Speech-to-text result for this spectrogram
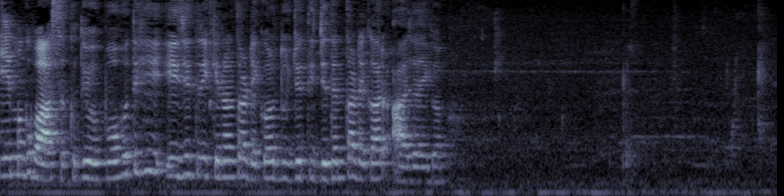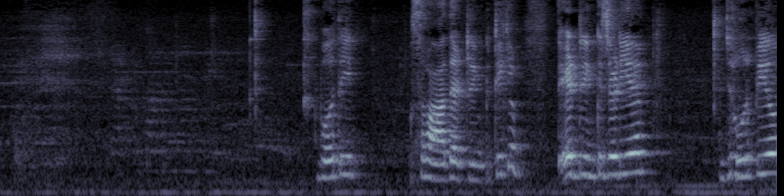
ਇਹ ਮੰਗਵਾ ਸਕਦੇ ਹੋ। ਬਹੁਤ ਹੀ ਈਜ਼ੀ ਤਰੀਕੇ ਨਾਲ ਤੁਹਾਡੇ ਕੋਲ ਦੂਜੇ ਤੀਜੇ ਦਿਨ ਤੁਹਾਡੇ ਘਰ ਆ ਜਾਏਗਾ। ਬਹੁਤ ਹੀ ਸਵਾਦ ਹੈ ਡਰਿੰਕ ਠੀਕ ਹੈ? ਤੇ ਇਹ ਡਰਿੰਕ ਜਿਹੜੀ ਹੈ, ਜ਼ਰੂਰ ਪੀਓ।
